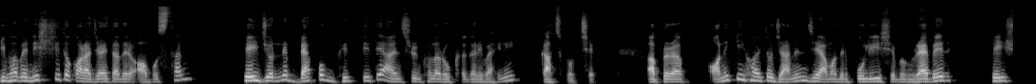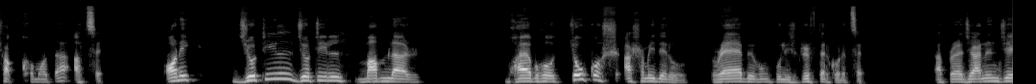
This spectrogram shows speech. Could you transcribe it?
কীভাবে নিশ্চিত করা যায় তাদের অবস্থান, সেই জন্য ব্যাপক ভিত্তিতে আইন শৃঙ্খলা রক্ষাকারী বাহিনী কাজ করছে। আপনারা অনেকেই হয়তো জানেন যে আমাদের পুলিশ এবং র্যাবের সেই সক্ষমতা আছে। অনেক জটিল জটিল মামলার ভয়াবহ চৌকস আসামিদেরও র্যাব এবং পুলিশ গ্রেফতার করেছে। আপনারা জানেন যে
